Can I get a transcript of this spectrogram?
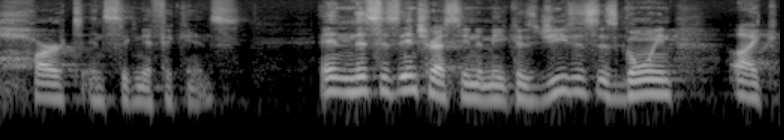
heart, and significance. And this is interesting to me because Jesus is going like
